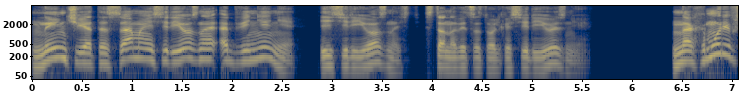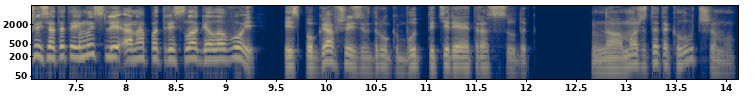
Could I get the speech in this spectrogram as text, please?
Нынче это самое серьезное обвинение, и серьезность становится только серьезнее. Нахмурившись от этой мысли, она потрясла головой, испугавшись вдруг, будто теряет рассудок. Но, может, это к лучшему?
